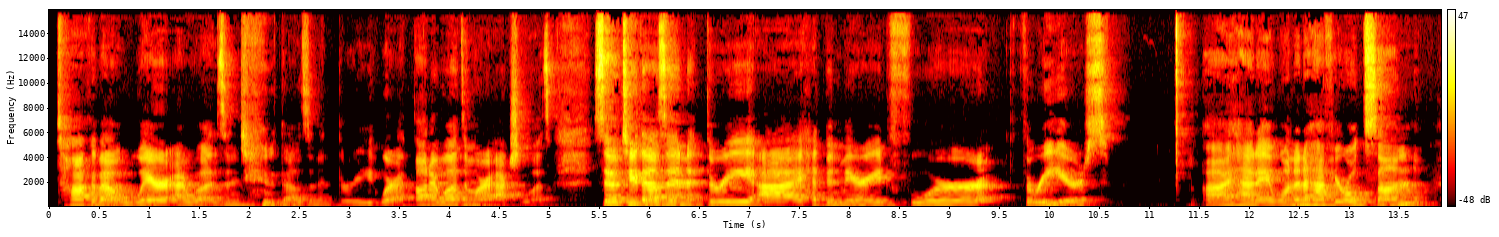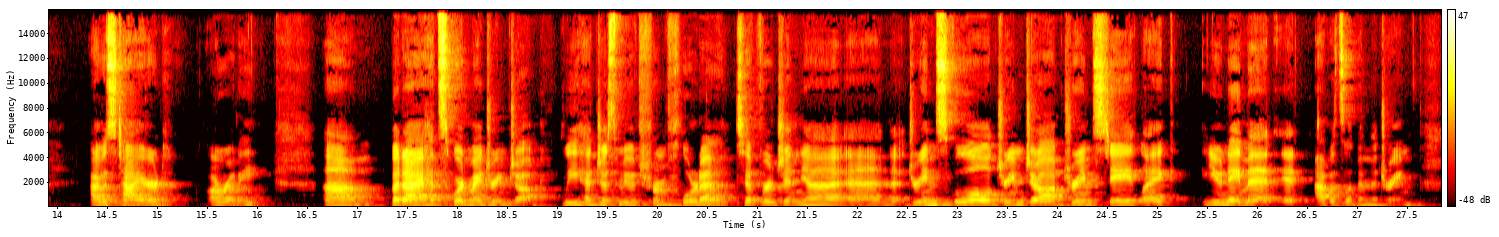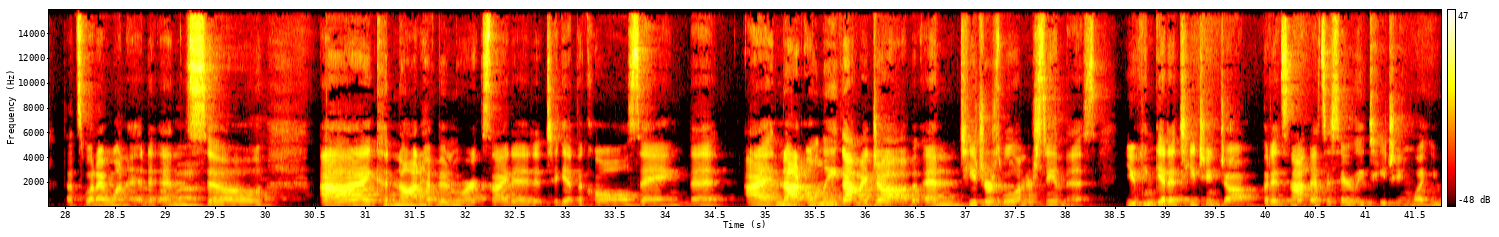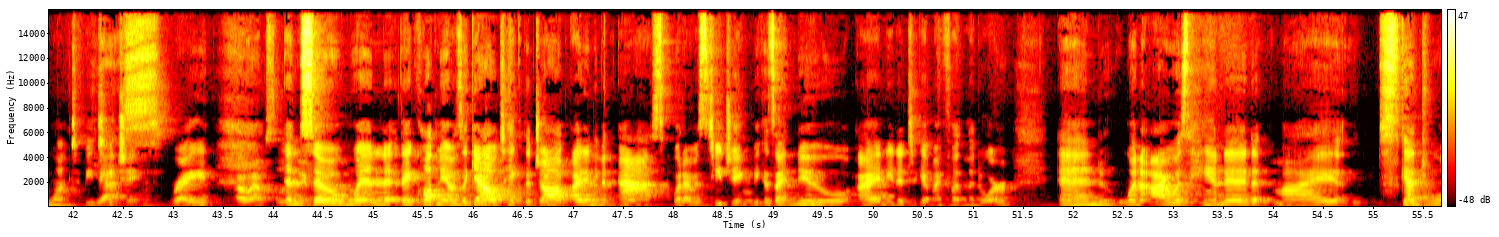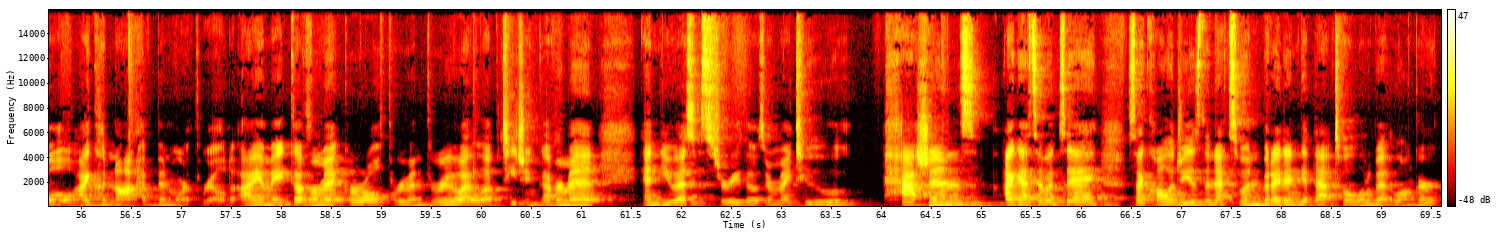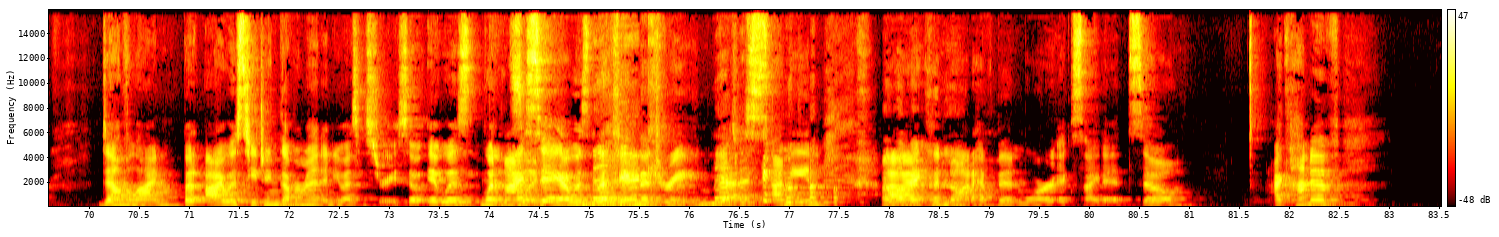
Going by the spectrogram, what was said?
talk about where I was in 2003, where I thought I was and where I actually was. So, 2003, I had been married for three years. I had a one and a half year old son. I was tired already. Um, but I had scored my dream job. We had just moved from Florida to Virginia and dream school, dream job, dream state, like you name it, it I was living the dream. That's what I wanted. I and that. so I could not have been more excited to get the call saying that I not only got my job, and teachers will understand this, you can get a teaching job, but it's not necessarily teaching what you want to be Yes. teaching, right? Oh, absolutely. And so when they called me, I was like, yeah, I'll take the job. I didn't even ask what I was teaching because I knew I needed to get my foot in the door. And when I was handed my schedule, I could not have been more thrilled. I am a government girl through and through. I love teaching government and US history. Those are my two passions, I guess I would say. Psychology is the next one, but I didn't get that till a little bit longer down the line. But I was teaching government and US history. So it was when It's I like say I was magic, living the dream. magic. Yes. I mean, I I could not have been more excited. So I kind of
